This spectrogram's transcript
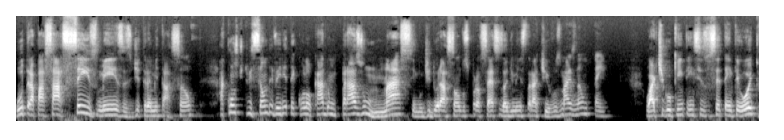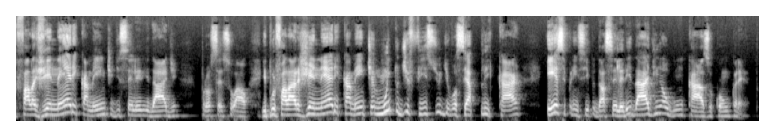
ultrapassar seis meses de tramitação. A Constituição deveria ter colocado um prazo máximo de duração dos processos administrativos, mas não tem. O artigo 5 inciso 78 fala genericamente de celeridade processual. E por falar genericamente, é muito difícil de você aplicar esse princípio da celeridade em algum caso concreto.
